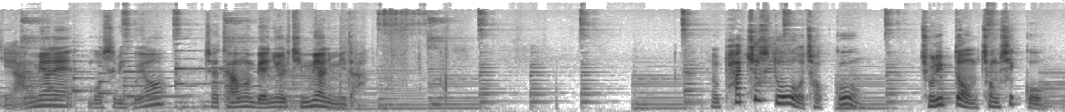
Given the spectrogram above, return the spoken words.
이게 앞면의 모습이고요. 자, 다음은 매뉴얼 뒷면입니다. 파츠수도 적고 조립도 엄청 쉽고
